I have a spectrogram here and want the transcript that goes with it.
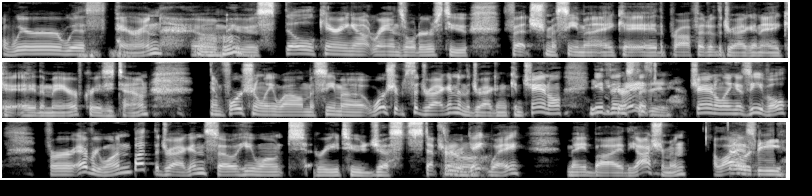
we're with Perrin, um, Mhm. who is still carrying out Rand's orders to fetch Masema, aka the Prophet of the Dragon, aka the Mayor of Crazy Town. Unfortunately, while Masema worships the dragon and the dragon can channel, he He's thinks that channeling is evil for everyone but the dragon, so he won't agree to just step through a gateway made by the Asha'man. that Elyas, would be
